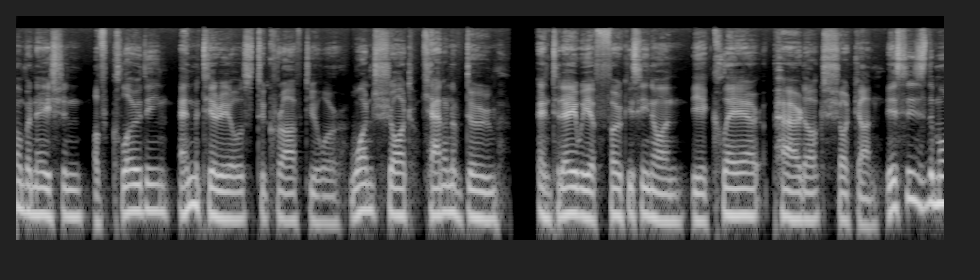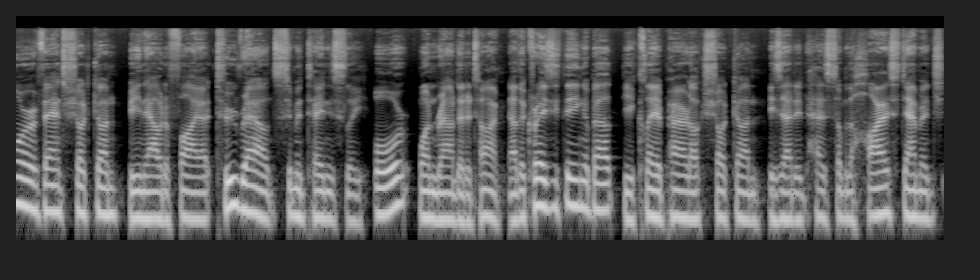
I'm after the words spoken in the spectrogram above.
combination of clothing and materials to craft your one-shot Cannon of Doom and today we are focusing on the Eclair Paradox shotgun. This is the more advanced shotgun, being able to fire two rounds simultaneously or one round at a time. Now the crazy thing about the Eclair Paradox shotgun is that it has some of the highest damage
